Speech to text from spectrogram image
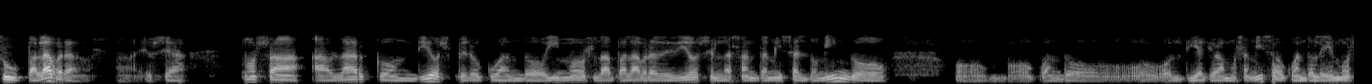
su palabra. O sea, vamos a hablar con Dios, pero cuando oímos la palabra de Dios en la Santa Misa el domingo, o, cuando, o el día que vamos a misa, o cuando leemos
